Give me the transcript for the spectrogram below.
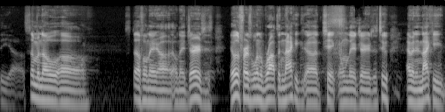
the uh, Seminole uh stuff on their uh, on their jerseys, it was the first one to rock the Nike uh check on their jerseys too. I mean the Nike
